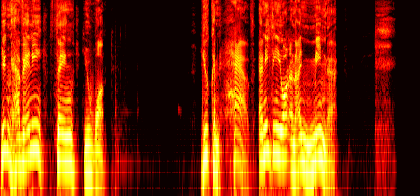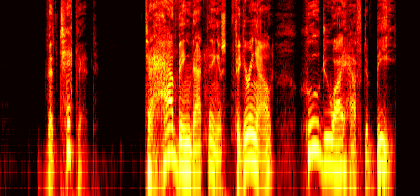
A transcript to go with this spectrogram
You can have anything you want. You can have anything you want, and I mean that. The ticket to having that thing is figuring out who do I have to be?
